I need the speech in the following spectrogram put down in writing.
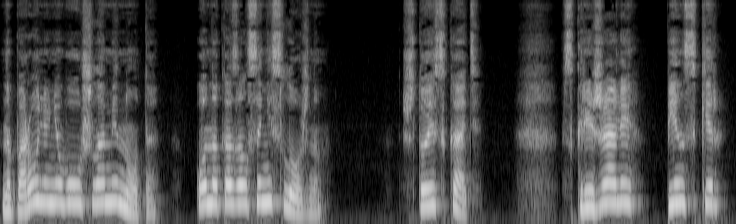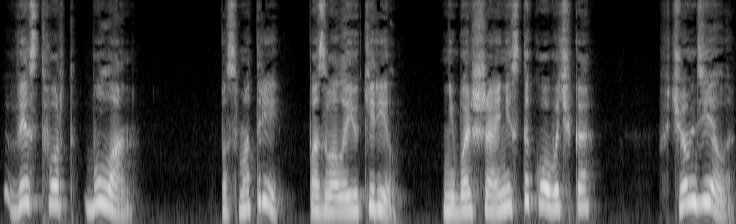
На пароль у него ушла минута. Он оказался несложным. Что искать? Скрижали, Пинскер, Вестфорд, Булан. «Посмотри», — позвал ее Кирилл. «Небольшая нестыковочка». «В чем дело?»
